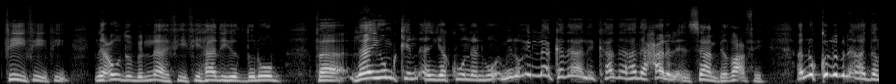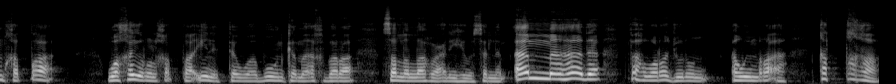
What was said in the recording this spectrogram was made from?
في في في نعوذ بالله في في هذه الذنوب فلا يمكن أن يكون المؤمن إلا كذلك. هذا هذا حال الإنسان بضعفه. انه كل ابن آدم خطاء وخير الخطائين التوابون كما أخبر صلى الله عليه وسلم. أما هذا فهو رجل أو امرأة قد طغى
